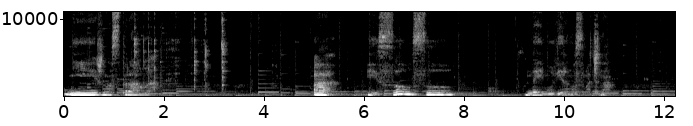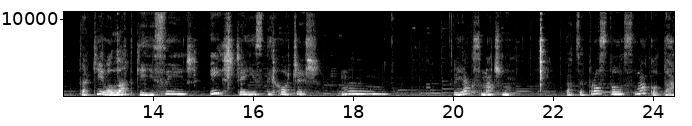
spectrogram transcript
Ніжна страва. А із соусом неймовірно смачна. Такі оладки їсиш і ще їсти хочеш. М, Як смачно. Та це просто смакота.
